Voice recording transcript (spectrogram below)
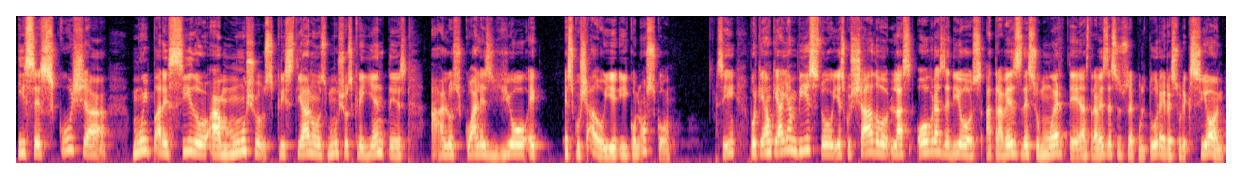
Y se escucha muy parecido a muchos cristianos, muchos creyentes a los cuales yo he escuchado y, conozco. ¿Sí? Porque aunque hayan visto y escuchado las obras de Dios a través de su muerte, a través de su sepultura y resurrección,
